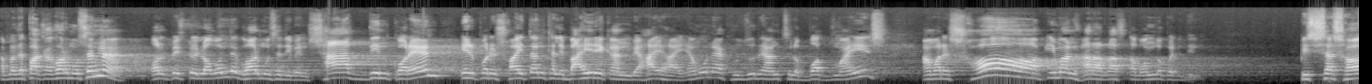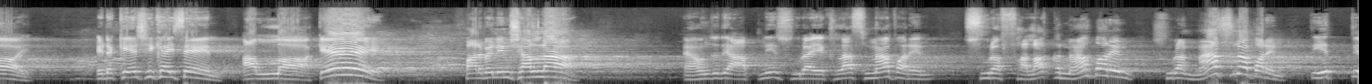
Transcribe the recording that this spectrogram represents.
আপনাদের পাকা ঘর মুছেন না? অল্প একটু লবণ দিয়ে ঘর মুছে দিবেন। সাত দিন করেন, এরপরে শয়তান খালি বাহিরে কানবে। হায় হায়, এমন এক হুজুরে আনছিল বদমাইশ, আমার সব ইমান হারার রাস্তা বন্ধ করে দিল। বিশ্বাস হয়? এটা কে শিখাইছেন? আল্লাহ। কে? পারবেন ইনশাল্লাহ এখন যদি আপনি সুরা এখলাস না পারেন, সুরা ফালাক না পারেন, সুরা নাচ না পারেন তো এতে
